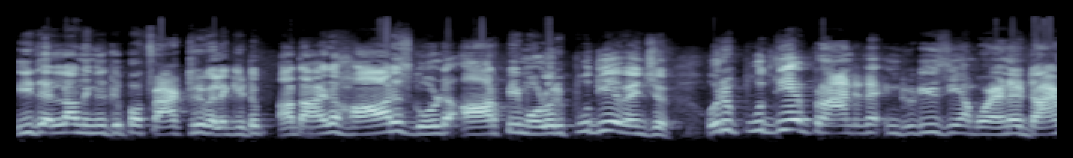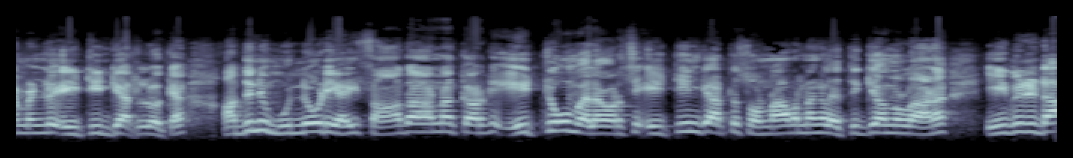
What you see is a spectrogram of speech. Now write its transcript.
ഇതെല്ലാം നിങ്ങൾക്ക് ഇപ്പോൾ ഫാക്ടറി വില കിട്ടും അതായത് Haris gold R P mall ഒരു പുതിയ വെഞ്ചർ ഒരു പുതിയ ബ്രാൻഡിനെ ഇൻട്രൊഡ്യൂസ് ചെയ്യാൻ പോയാണ് ഡയമണ്ടിലും എയ്റ്റീൻ ക്യാരറ്റിലും ഒക്കെ അതിന് മുന്നോടിയായി സാധാരണക്കാർക്ക് ഏറ്റവും വില കുറച്ച് എയ്റ്റീൻ ക്യാരറ്റ് സ്വർണാഭരണങ്ങൾ എത്തിക്കുക എന്നുള്ളതാണ് ഇവരുടെ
